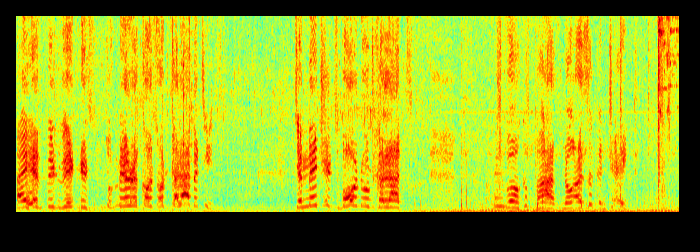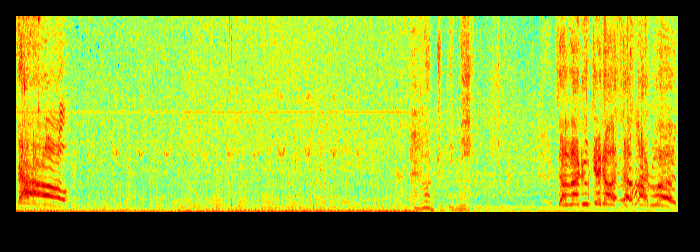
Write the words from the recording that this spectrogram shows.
I have been witness to miracles and calamities. Dimensions born and collapse. I walk a path no other can take. No! I want to be me. Someone who did all the hard work.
